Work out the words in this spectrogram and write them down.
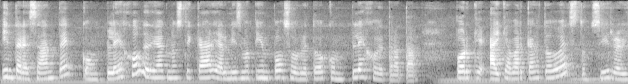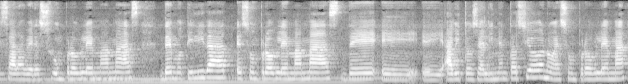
interesante, complejo de diagnosticar y al mismo tiempo, sobre todo, complejo de tratar. Porque hay que abarcar todo esto, ¿sí? Revisar, a ver, ¿es un problema más de motilidad? ¿Es un problema más de eh, eh, hábitos de alimentación? ¿O es un problema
